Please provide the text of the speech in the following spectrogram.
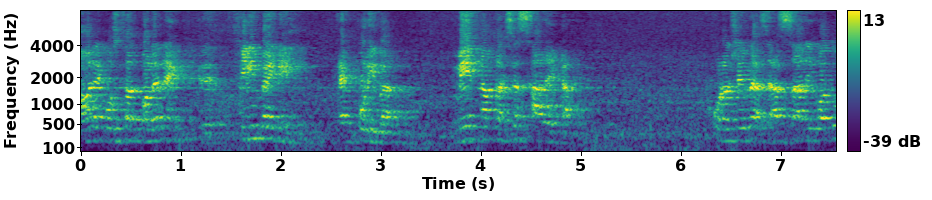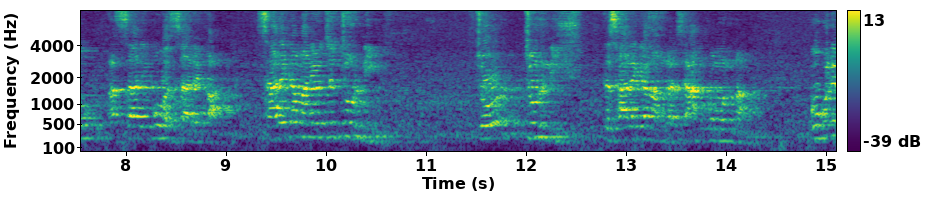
আমার এক ওস্তাদ বলেন, এক ফিলিপাইনে এক পরিবার, মেয়ের নাম রাখছে সারেকা। কোরআন শরীফে আছে আসারিকাতু আসারিকু আসারিকা সারেকা মানে হচ্ছে চোর তো সারেকা আনকমন নাম। গুগলে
